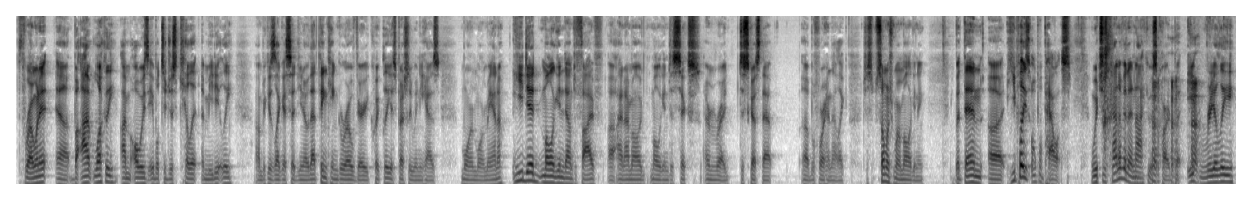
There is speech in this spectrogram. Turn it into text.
throwing it. Uh, but I'm luckily I'm always able to just kill it immediately um, because, like I said, you know that thing can grow very quickly, especially when he has more and more mana. He did mulligan down to five, uh, and I mullig- mulligan to six. I remember I discussed that uh, beforehand. That like just so much more mulliganing. But then uh, he plays Opal Palace, which is kind of an innocuous card, but it really.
